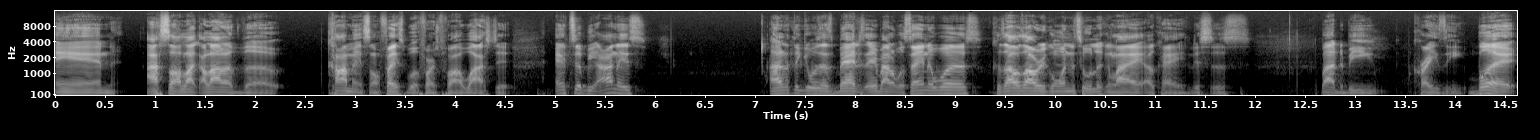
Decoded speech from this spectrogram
and I saw like a lot of the comments on Facebook first before I watched it. And to be honest, I didn't think it was as bad as everybody was saying it was because I was already going into it looking like, okay, this is about to be crazy. But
